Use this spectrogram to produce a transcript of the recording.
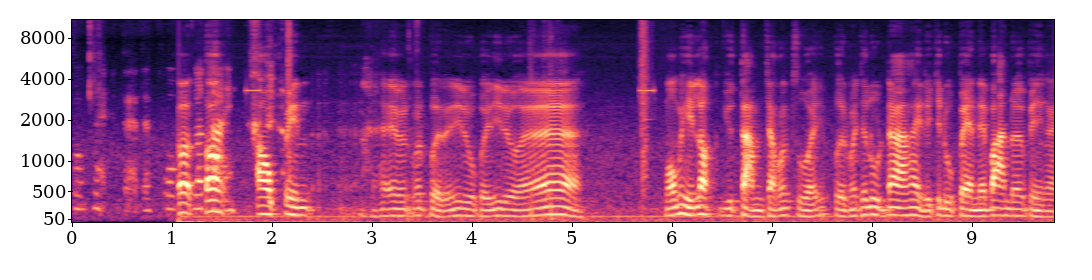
ครบแหละแต่จะครบก็แล้วต้องตายเอาเป็นให้มันเปิดอันนี้ดูเปิดนี่ดูเออมองไม่เห็นหรอกอยู่ต่ำจากคนสวย เปิดมันจะรูดหน้าให้เดี๋ยวจะดูแปลนในบ้านด้วยเป็นยังไง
